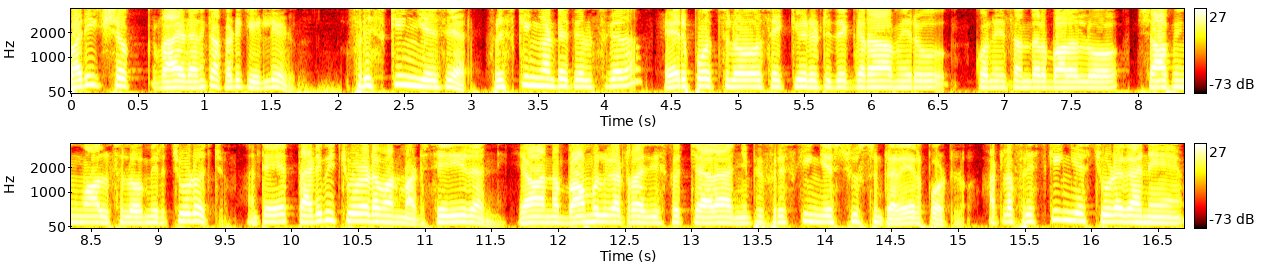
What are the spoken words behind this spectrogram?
పరీక్ష రాయడానికి అక్కడికి వెళ్ళాడు. ఫ్రిస్కింగ్ చేశారు. ఫ్రిస్కింగ్ అంటే తెలుసు కదా? ఎయిర్పోర్ట్స్లో సెక్యూరిటీ దగ్గర మీరు కొన్ని సందర్భాలలో షాపింగ్ మాల్స్లో మీరు చూడొచ్చు. అంటే తడిమి చూడడం అనమాట శరీరాన్ని. ఏమన్నా బాంబులు గట్రా తీసుకొచ్చారా అని చెప్పి ఫ్రిస్కింగ్ చేసి చూస్తుంటారు ఎయిర్పోర్ట్లో అట్లా ఫ్రిస్కింగ్ చేసి చూడగానే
